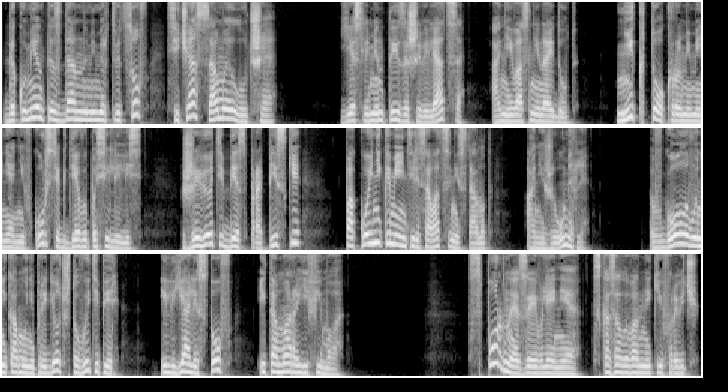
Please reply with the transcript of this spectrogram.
Документы с данными мертвецов сейчас самое лучшее. Если менты зашевелятся, они вас не найдут. Никто, кроме меня, не в курсе, где вы поселились. Живете без прописки, покойниками интересоваться не станут. Они же умерли. В голову никому не придет, что вы теперь Илья Листов и Тамара Ефимова. «Спорное заявление», — сказал Иван Никифорович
